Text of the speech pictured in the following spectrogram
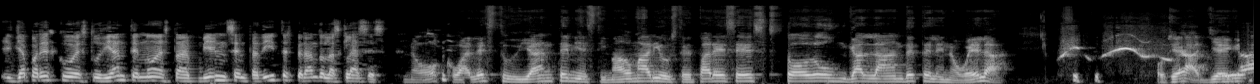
ya, parezco estudiante, ¿no? Está bien sentadito esperando las clases. No, ¿cuál estudiante, mi estimado Mario? Usted parece es todo un galán de telenovela. O sea, llega,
